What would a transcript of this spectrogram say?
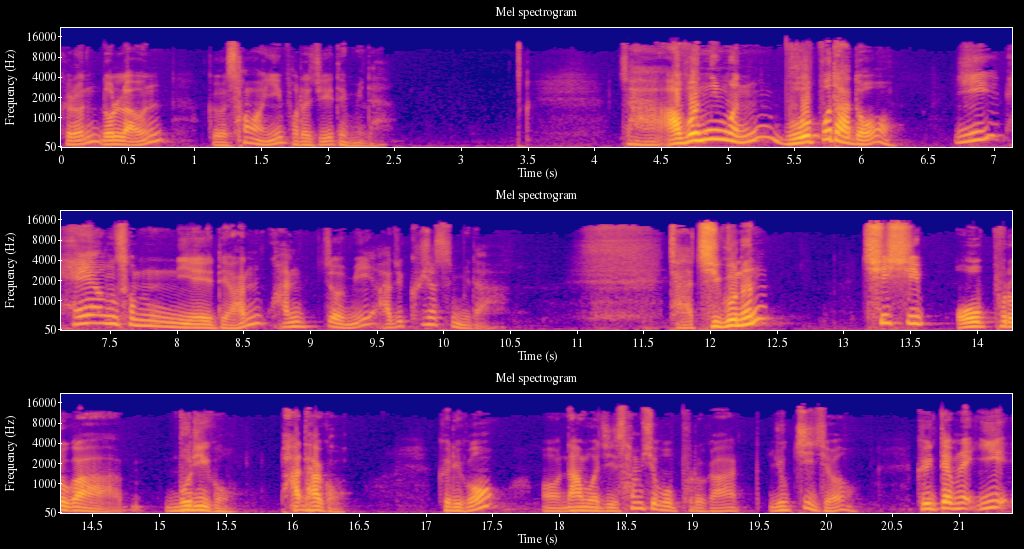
그런 놀라운 그 상황이 벌어지게 됩니다. 자, 아버님은 무엇보다도 이 해양 섭리에 대한 관점이 아주 크셨습니다. 자, 지구는 75%가 물이고 바다고 그리고 어, 나머지 35%가 육지죠. 그렇기 때문에 이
